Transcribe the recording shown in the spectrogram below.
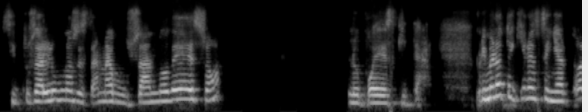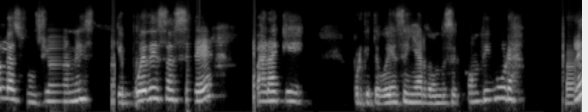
Si tus alumnos están abusando de eso, lo puedes quitar. Primero te quiero enseñar todas las funciones que puedes hacer para que, porque te voy a enseñar dónde se configura, ¿vale?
